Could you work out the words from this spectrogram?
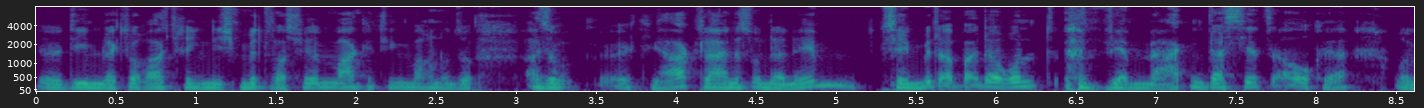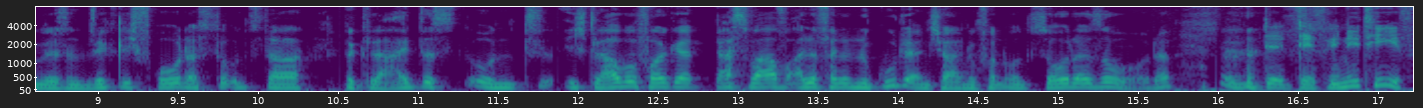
äh, die im Lektorat kriegen nicht mit, was wir im Marketing machen und so. Also äh, ja, kleines Unternehmen, zehn Mitarbeiter rund. Wir merken das jetzt auch, ja. Und wir sind wirklich froh, dass du uns da begleitest. Und ich glaube, Volker, das war auf alle Fälle eine gute Entscheidung von uns, so oder so, oder? De definitiv.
